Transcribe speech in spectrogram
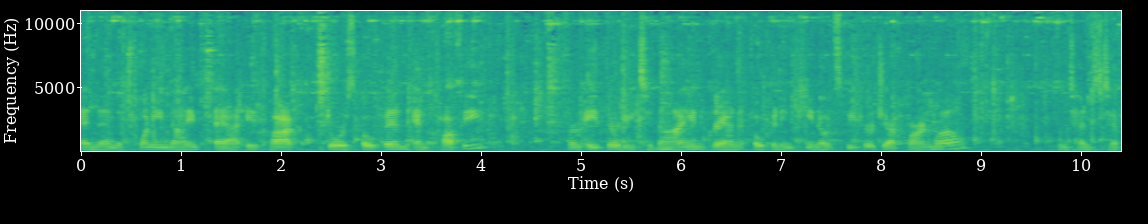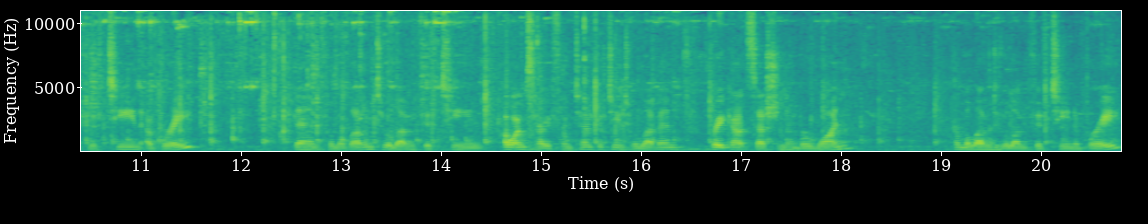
And then the 29th at 8 o'clock, doors open and coffee from 8:30 to 9. Grand opening keynote speaker Jack Barnwell. from 10 to 10:15 a break. Then from 11 to 11:15, oh, I'm sorry, from 10:15 to 11 breakout session number 1. From 11 to 11:15 a break.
